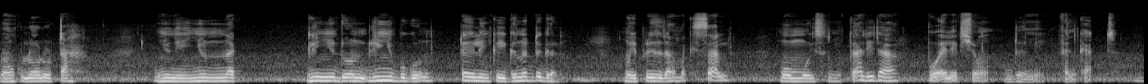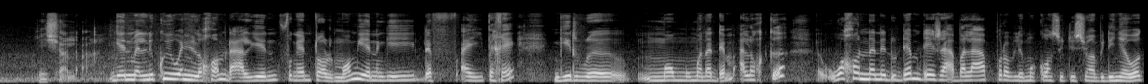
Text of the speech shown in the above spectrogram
donc loolu tax ñu ni ñun nag li ñu doon li ñu bëggoon tey lañ koy gën a dëggal mooy président Macky Sall moom mooy suñu candidat pour élection 2024 incha allah. ngeen mel ni kuy wañ loxoom daal yéen fu ngeen toll moom yéen a ngi def ay pexe ngir moom mu mën a dem alors que waxoon na ne du dem déjà balaa problème constitution bi di ñëw ak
